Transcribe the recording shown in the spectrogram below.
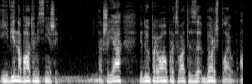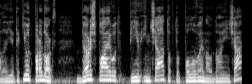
і він набагато міцніший. Так що я віддаю перевагу працювати з Birch Plywood. Але є такий от парадокс. Birch Plywood пів інча, тобто половина одного інча,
